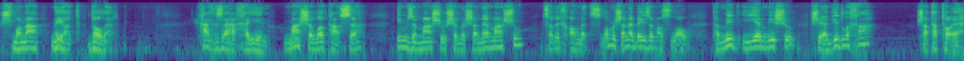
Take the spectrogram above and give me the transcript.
800 דולר. כך זה החיים. מה שלא תעשה, אם זה משהו שמשנה משהו, צריך אומץ. לא משנה באיזה מסלול. תמיד יהיה מישהו שיגיד לך שאתה טועה.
